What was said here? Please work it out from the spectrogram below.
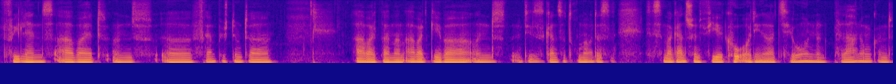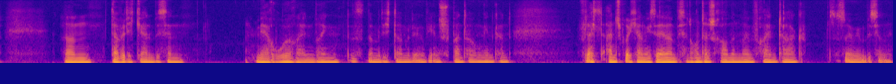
Freelance-Arbeit und äh, fremdbestimmter Arbeit bei meinem Arbeitgeber und dieses ganze Drumherum, das, das ist immer ganz schön viel Koordination und Planung und ähm, da würde ich gerne ein bisschen mehr Ruhe reinbringen, dass, damit ich damit irgendwie entspannter umgehen kann. Vielleicht Ansprüche an mich selber ein bisschen runterschrauben in meinem freien Tag. Das ist irgendwie ein bisschen.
